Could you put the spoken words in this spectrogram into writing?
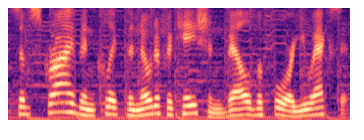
subscribe and click the notification bell before you exit.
